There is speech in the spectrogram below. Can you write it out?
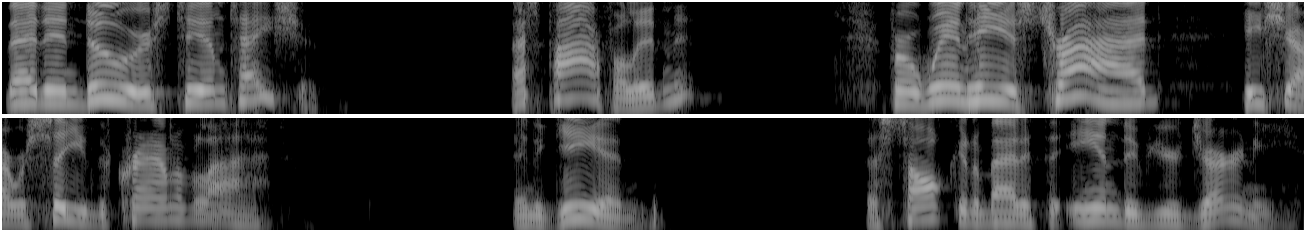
that endures temptation. That's powerful, isn't it? For when he is tried, he shall receive the crown of life. And again, that's talking about at the end of your journey.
